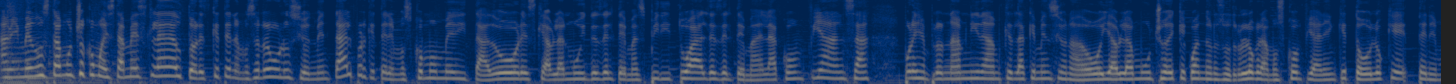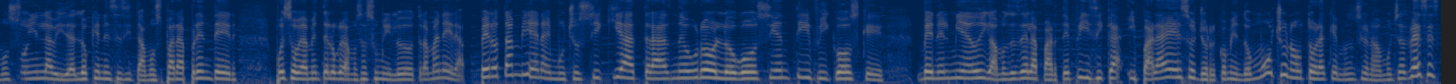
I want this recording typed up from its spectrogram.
A mí me gusta mucho como esta mezcla de autores que tenemos en Revolución Mental, porque tenemos como meditadores que hablan muy desde el tema espiritual, desde el tema de la confianza. Por ejemplo, Namni Dam, que es la que he mencionado hoy, habla mucho de que cuando nosotros logramos confiar en que todo lo que tenemos hoy en la vida es lo que necesitamos para aprender, pues obviamente logramos asumirlo de otra manera. Pero también hay muchos psiquiatras, neurólogos, científicos que ven el miedo, digamos, desde la parte física y para eso yo recomiendo mucho una autora que he mencionado muchas veces,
